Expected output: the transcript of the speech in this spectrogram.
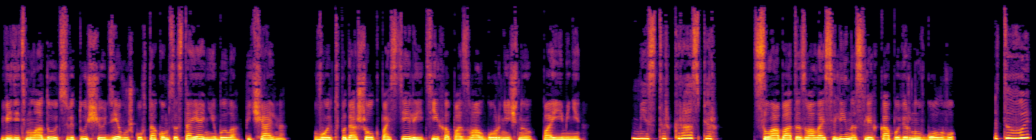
Видеть молодую цветущую девушку в таком состоянии было печально. Вольт подошел к постели и тихо позвал горничную по имени. «Мистер Краспер?» Слабо отозвалась Лина, слегка повернув голову. «Это вы?»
